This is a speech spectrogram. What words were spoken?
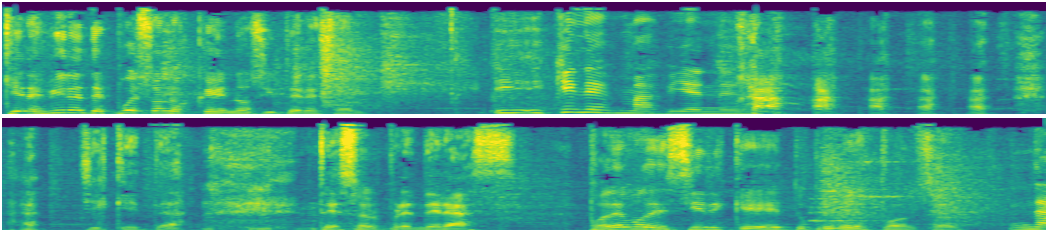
Quienes vienen después son los que nos interesan. ¿Y, y quiénes más vienen? Chiquita, te sorprenderás. Podemos decir que tu primer sponsor. No,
